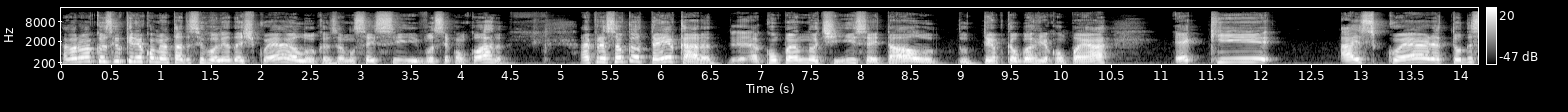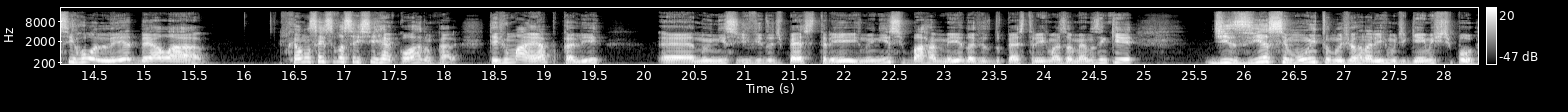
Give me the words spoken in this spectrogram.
Agora, uma coisa que eu queria comentar desse rolê da Square, Lucas, eu não sei se você concorda. A impressão que eu tenho, cara, é, acompanhando notícia e tal, o tempo que eu gosto de acompanhar, é que a Square é todo esse rolê dela. Porque eu não sei se vocês se recordam, cara. Teve uma época ali, é, no início de vida de PS3, no início barra meio da vida do PS3, mais ou menos, em que dizia-se muito no jornalismo de games, tipo,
